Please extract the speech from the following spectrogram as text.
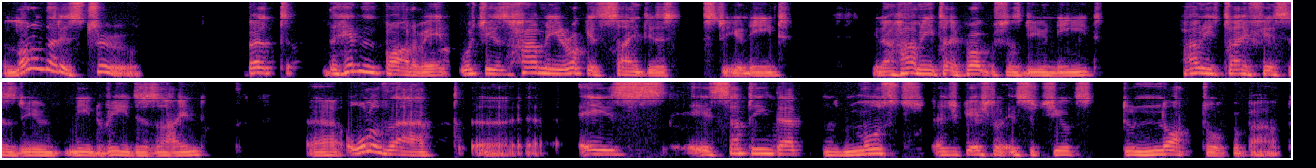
lot of that is true, but the hidden part of it, which is how many rocket scientists do you need? You know, how many typographers do you need? How many typefaces do you need redesigned? Uh, all of that uh, is is something that most educational institutes do not talk about,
